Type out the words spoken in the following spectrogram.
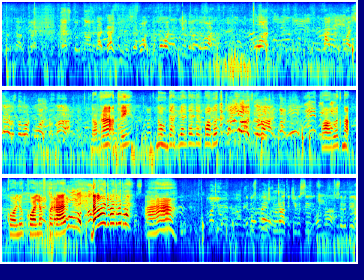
дай Юрій, вже, вот. Вот. Дай. Ще можна, да. Добре, Андрій. Ну, дай, дай, дай, дай, Павлик. Павлик на Колю, Коля вперед. Давай, давай, давай, давай. А, Небезпечно грати через сер- середину.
